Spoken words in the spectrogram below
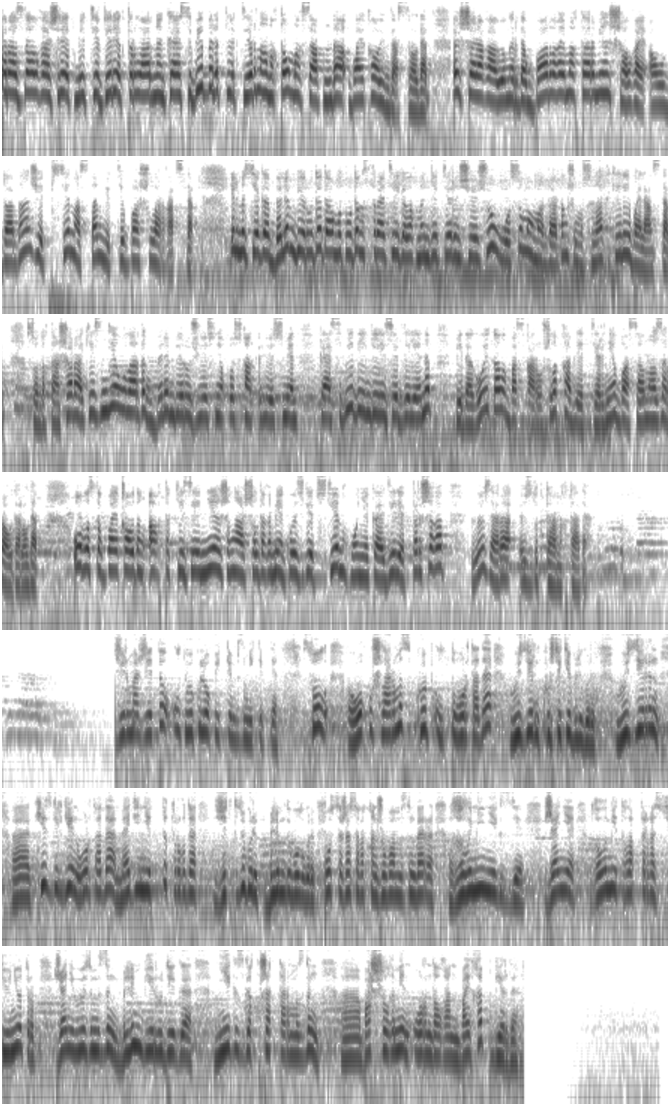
Таразда алғаш рет мектеп директорларының кәсіби біліктіліктерін анықтау мақсатында байқау ұйымдастырылды. Іс шараға өңірдің барлық аймақтары мен шалғай ауылдардан 70-тен астам мектеп басшылар қатысты. Еліміздегі білім беруді дамытудың стратегиялық міндеттерін шешу осы мамандардың жұмысына тікелей байланысты. Сондықтан шара кезінде олардың білім беру жүйесіне қосқан үлесі мен кәсіби деңгейі зерделеніп, педагогикалық басқарушылық қабілеттеріне баса назар аударылды. Облыстық байқаудың ақтық кезеңіне жаңашылдығымен көзге түскен 12 директор шығып, өзара үздікті анықтады. 27 ұлт өкілі оқиды екен біздің мектепте. Сол оқушыларымыз көп ұлтты ортада өздерін көрсете білу керек. Өздерін кез келген ортада мәдениетті тұрғыда жеткізу керек білімді болу керек. Осы жасап жатқан жобамыздың бәрі ғылыми негізде және ғылыми талаптарға сүйене отырып және өзіміздің білім берудегі негізгі құжаттарымыздың басшылығымен орындалғанын байқап берді.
